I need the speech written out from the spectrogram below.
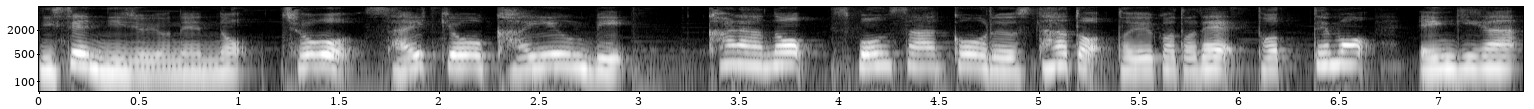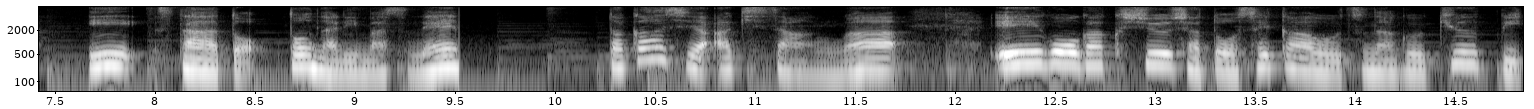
2024年の超最強開運日からのスポンサーコールスタートということでとっても縁起がいいスタートとなりますね。高橋明さんは英語学習者と世界をつなぐキューピッ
